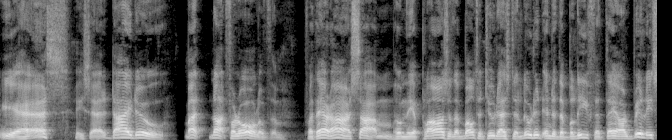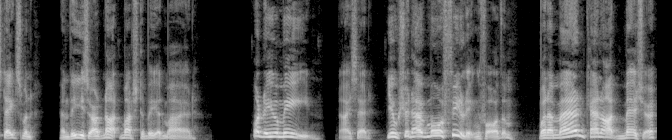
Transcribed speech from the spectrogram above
Yes, he said, I do, but not for all of them. For there are some whom the applause of the multitude has deluded into the belief that they are really statesmen, and these are not much to be admired. What do you mean? I said. You should have more feeling for them. When a man cannot measure,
